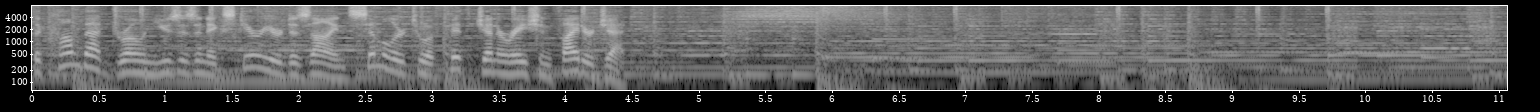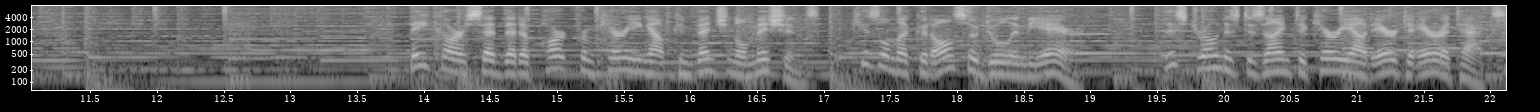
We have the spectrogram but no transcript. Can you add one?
The combat drone uses an exterior design similar to a fifth-generation fighter jet. Baykar said that apart from carrying out conventional missions, Kizilelma could also duel in the air. This drone is designed to carry out air-to-air -air attacks.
